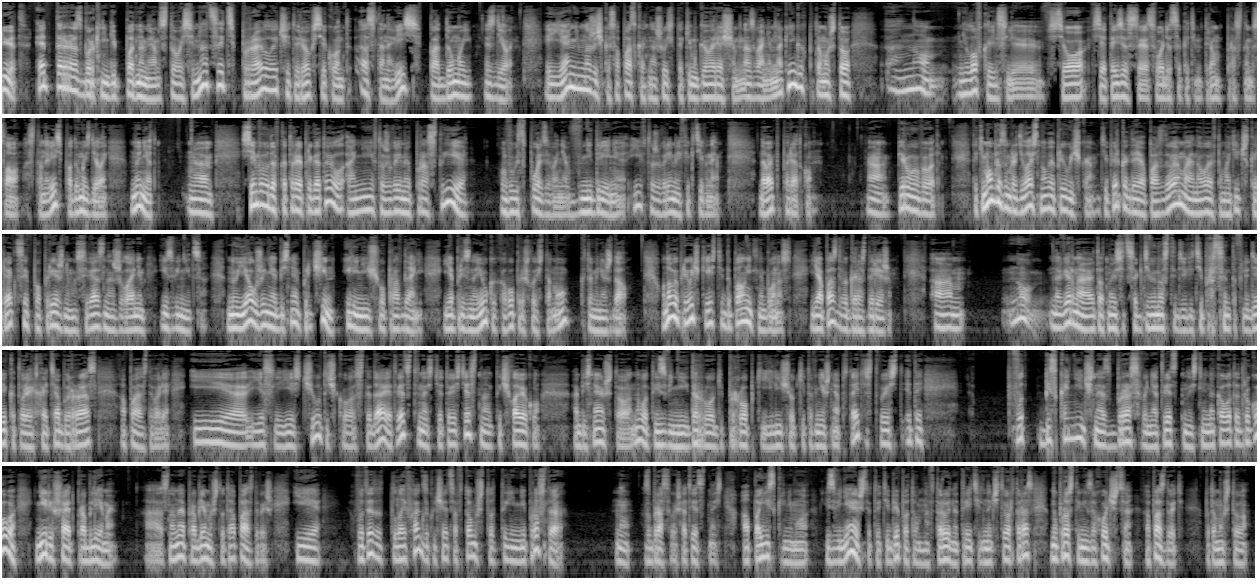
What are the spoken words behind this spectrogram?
Привет! Это разбор книги под номером 118 «Правило 4 секунд». Остановись, подумай, сделай. Я немножечко с опаской отношусь к таким говорящим названиям на книгах, потому что, э, ну, неловко, если все, все тезисы сводятся к этим трем простым словам. Остановись, подумай, сделай. Но нет. Э, семь выводов, которые я приготовил, они в то же время простые, в использовании, в внедрении и в то же время эффективные. Давай по порядку. А, первый вывод. Таким образом родилась новая привычка. Теперь, когда я опаздываю, моя новая автоматическая реакция по-прежнему связана с желанием извиниться. Но я уже не объясняю причин или не ищу оправданий. Я признаю, каково пришлось тому, кто меня ждал. У новой привычки есть и дополнительный бонус. Я опаздываю гораздо реже. Ну, наверное, это относится к 99% людей, которые хотя бы раз опаздывали. И если есть чуточку стыда и ответственности, то, естественно, ты человеку объясняешь, что, ну вот, извини, дороги, пробки или еще какие-то внешние обстоятельства. То есть это вот бесконечное сбрасывание ответственности на кого-то другого не решает проблемы. А основная проблема, что ты опаздываешь. И вот этот лайфхак заключается в том, что ты не просто ну, сбрасываешь ответственность, а по-искреннему извиняешься, то тебе потом на второй, на третий или на четвертый раз ну просто не захочется опаздывать, потому что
